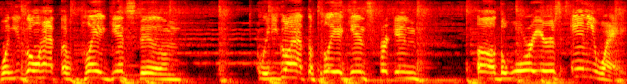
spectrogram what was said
when you gonna have to play against them? When you gonna have to play against freaking uh, the Warriors anyway?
